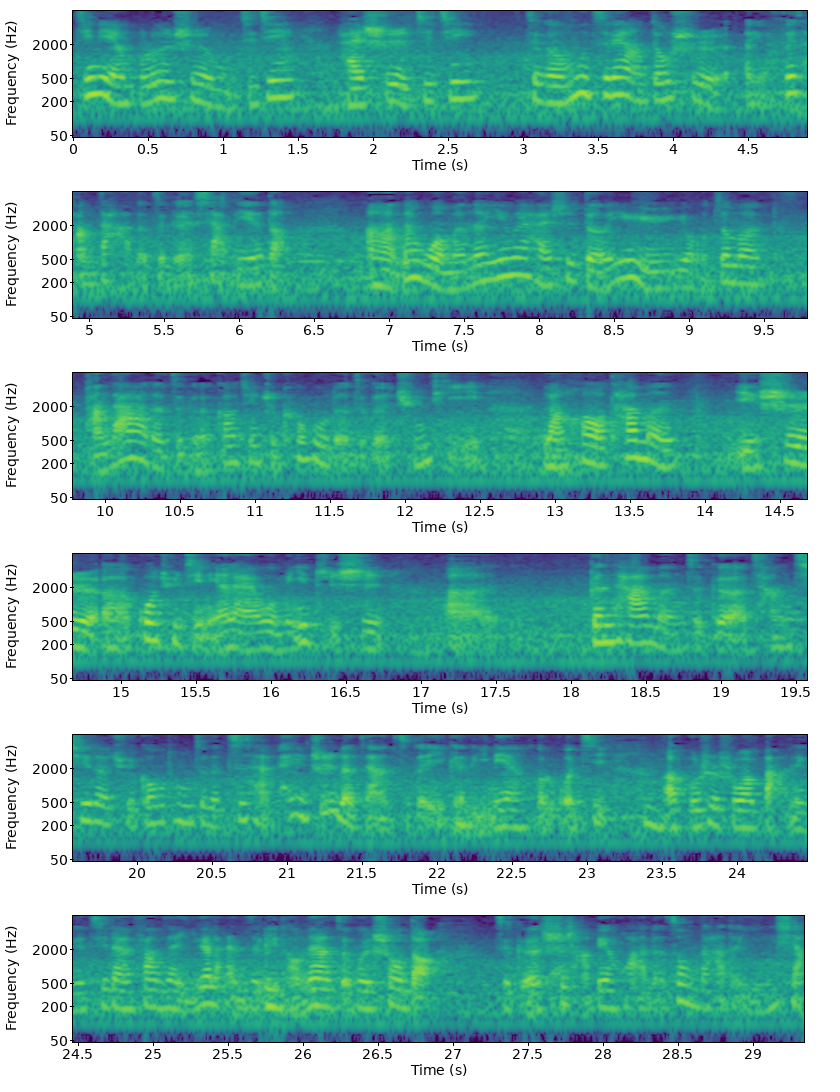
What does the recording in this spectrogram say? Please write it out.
今年不论是母基金还是基金，这个募资量都是呃有非常大的这个下跌的，啊，那我们呢，因为还是得益于有这么庞大的这个高净值客户的这个群体，然后他们也是呃过去几年来我们一直是呃。跟他们这个长期的去沟通这个资产配置的这样子的一个理念和逻辑，而不是说把那个鸡蛋放在一个篮子里头，那样子会受到这个市场变化的重大的影响。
